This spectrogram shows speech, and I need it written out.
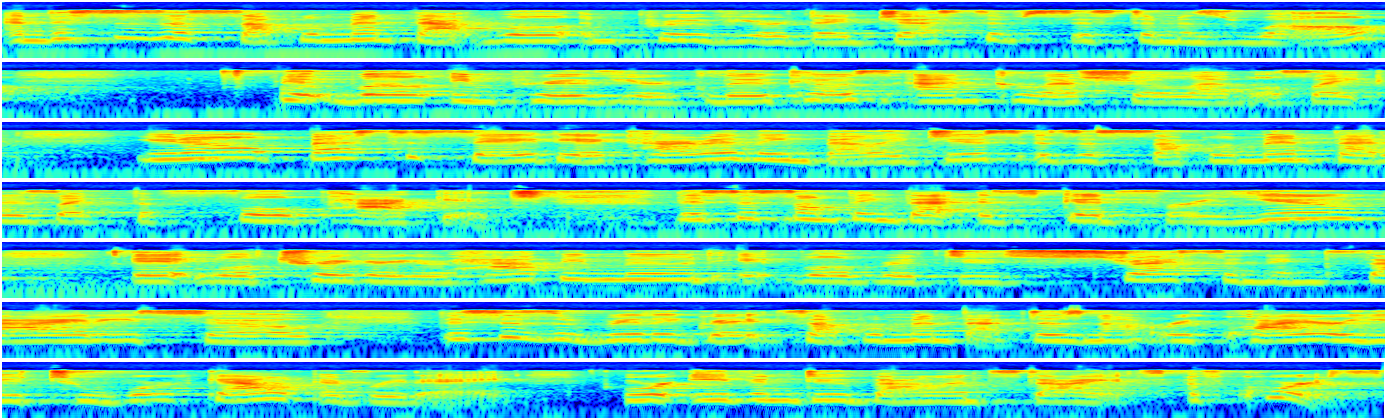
And this is a supplement that will improve your digestive system as well it will improve your glucose and cholesterol levels. Like, you know, best to say the Lean Belly Juice is a supplement that is like the full package. This is something that is good for you. It will trigger your happy mood. It will reduce stress and anxiety. So this is a really great supplement that does not require you to work out every day or even do balanced diets. Of course,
